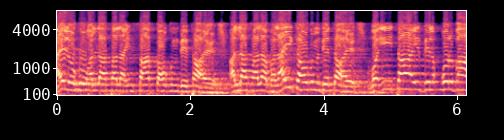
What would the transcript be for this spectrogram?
اے لوگوں اللہ تعالیٰ انصاف کا حکم دیتا ہے۔ اللہ تعالیٰ بھلائی کا حکم دیتا ہے۔ وہ ایتا عید قربا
